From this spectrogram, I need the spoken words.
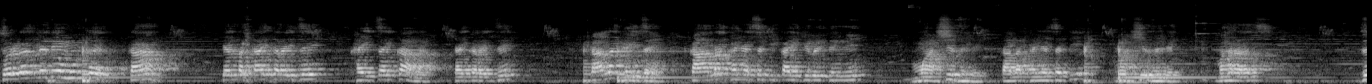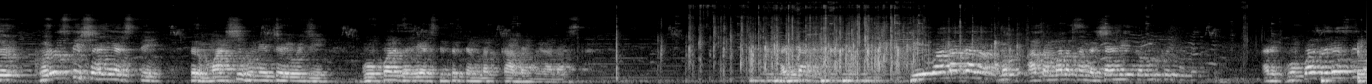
स्वर्गातले देव मूर्ख आहेत. का? त्यांना काय करायचंय? खायचंय काला. काय करायचंय? काला खायचाय. काला खाण्यासाठी काय केलंय त्यांनी? मासे झाले. काला खाण्यासाठी मासे झाले. महाराज जर खरंच ते शहाणे असते तर मासे होण्याच्या ऐवजी गोपाळ झाले असते तर त्यांना काला मिळाला असता. ऐका. देवाला काला. मग आता मला सांगा शहाणे करून अरे गोपाळ झाले असते तर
